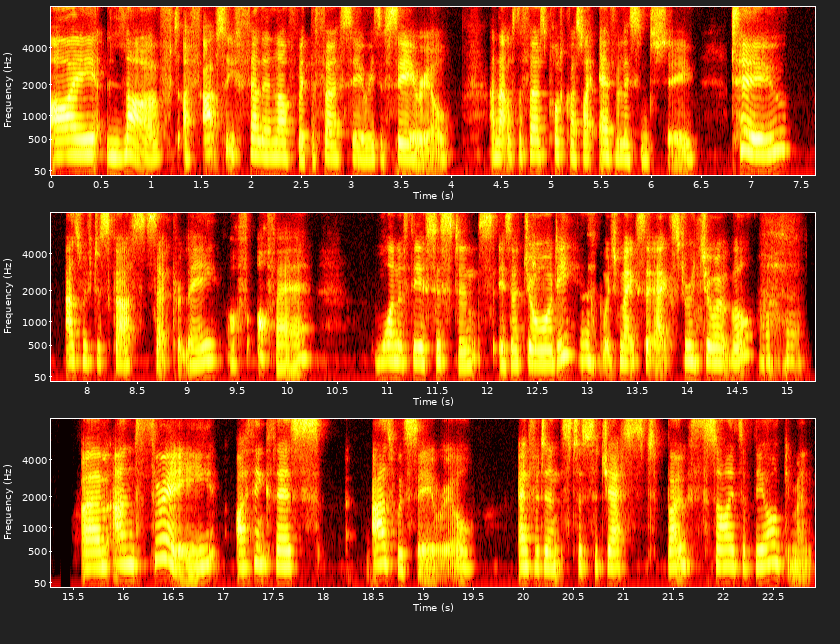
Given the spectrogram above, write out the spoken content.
I loved, I absolutely fell in love with the first series of Serial. And that was the first podcast I ever listened to. Two, as we've discussed separately off off air, one of the assistants is a Geordie, which makes it extra enjoyable. Um, and three, I think there's, as with Serial, evidence to suggest both sides of the argument.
